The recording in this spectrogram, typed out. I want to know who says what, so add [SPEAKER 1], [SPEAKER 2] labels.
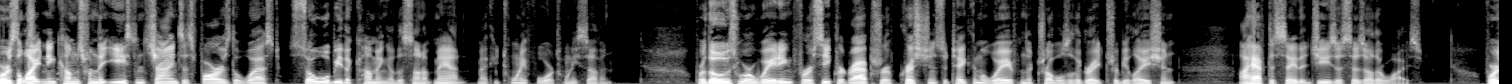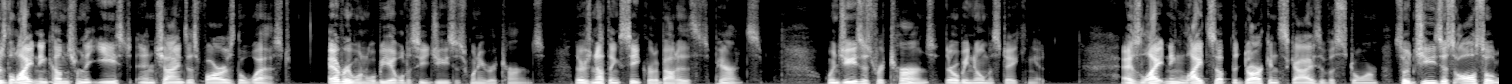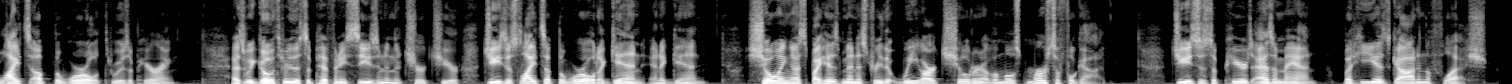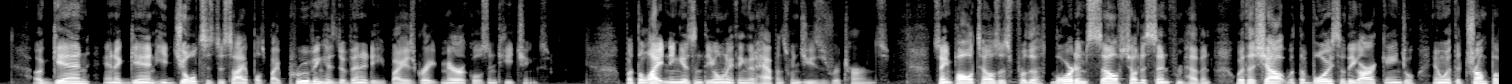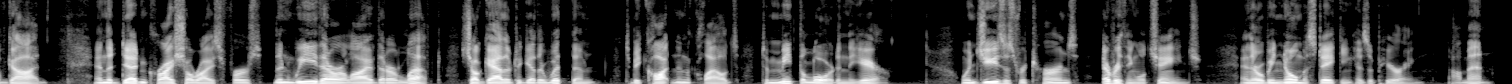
[SPEAKER 1] For as the lightning comes from the east and shines as far as the west, so will be the coming of the Son of Man. Matthew 24, 27. For those who are waiting for a secret rapture of Christians to take them away from the troubles of the Great Tribulation, I have to say that Jesus says otherwise. For as the lightning comes from the east and shines as far as the west, everyone will be able to see Jesus when he returns. There is nothing secret about his appearance. When Jesus returns, there will be no mistaking it. As lightning lights up the darkened skies of a storm, so Jesus also lights up the world through his appearing. As we go through this Epiphany season in the church year, Jesus lights up the world again and again, showing us by his ministry that we are children of a most merciful God. Jesus appears as a man, but he is God in the flesh. Again and again, he jolts his disciples by proving his divinity by his great miracles and teachings. But the lightning isn't the only thing that happens when Jesus returns. St. Paul tells us, For the Lord himself shall descend from heaven with a shout, with the voice of the archangel, and with the trump of God. And the dead in Christ shall rise first. Then we that are alive that are left shall gather together with them to be caught in the clouds to meet the Lord in the air. When Jesus returns, everything will change, and there will be no mistaking his appearing. Amen.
